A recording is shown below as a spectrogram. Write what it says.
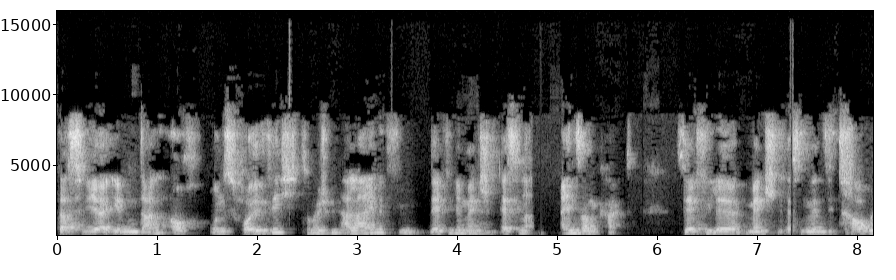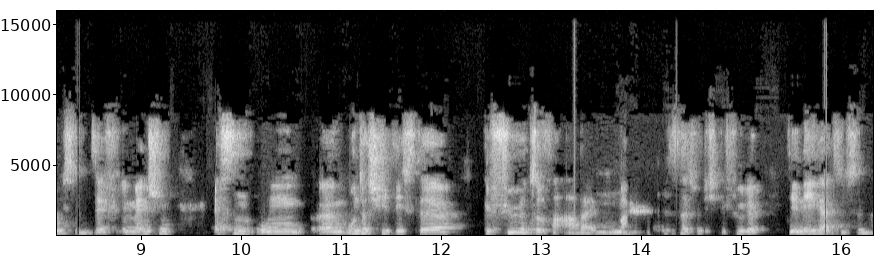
dass wir eben dann auch uns häufig zum Beispiel alleine fühlen. Sehr viele Menschen mhm. essen Einsamkeit. Sehr viele Menschen essen, wenn sie traurig sind. Sehr viele Menschen essen, um ähm, unterschiedlichste Gefühle zu verarbeiten. Mhm. Meistens sind es natürlich Gefühle, die negativ sind.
